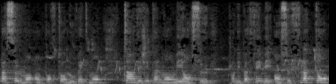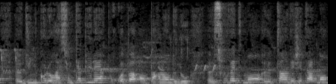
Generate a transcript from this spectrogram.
pas seulement en portant nos vêtements teints végétalement, mais en se j'en ai pas fait, mais en se flattant euh, d'une coloration capillaire, pourquoi pas en parlant de nos euh, sous-vêtements euh, teints végétalement,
